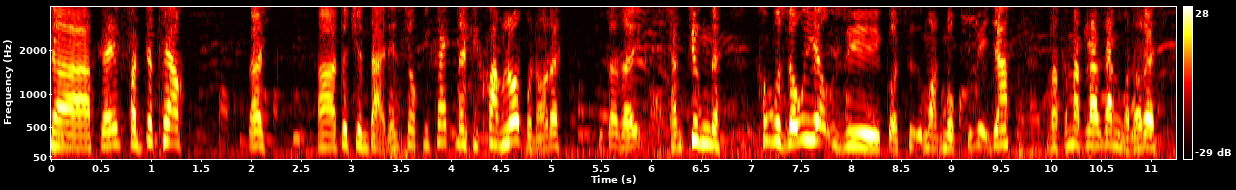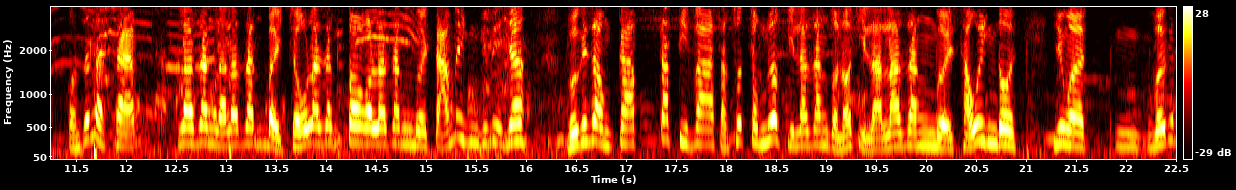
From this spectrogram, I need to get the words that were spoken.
à, cái phần tiếp theo. Đây à, tôi truyền tải đến cho quý khách đây cái khoang lốp của nó đây. Chúng ta thấy sáng trưng đây không có dấu hiệu gì của sự mọt mục quý vị nhá. Và cái mặt la răng của nó đây còn rất là sáng. La răng là la răng 7 chấu, la răng to, la răng 18 inch, quý vị nhá. Với cái dòng Captiva sản xuất trong nước thì la răng của nó chỉ là la răng 16 inch thôi. Nhưng mà với cái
